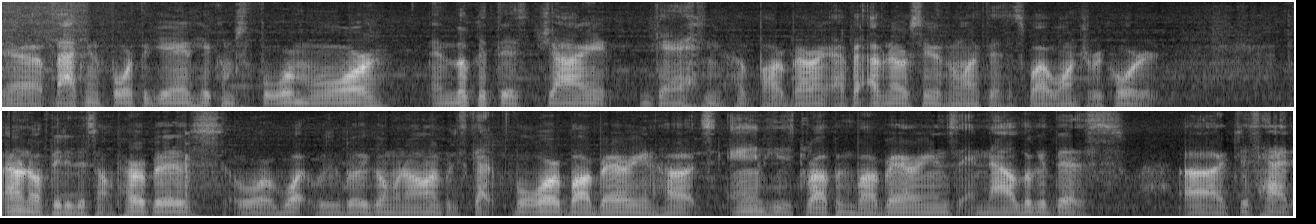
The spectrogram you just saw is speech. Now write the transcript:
Yeah, back and forth again. Here comes four more. And look at this giant gang of barbarian. I've, I've never seen anything like this. That's why I wanted to record it. I don't know if they did this on purpose or what was really going on, but he's got four barbarian huts and he's dropping barbarians. And now look at this. Uh, just had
